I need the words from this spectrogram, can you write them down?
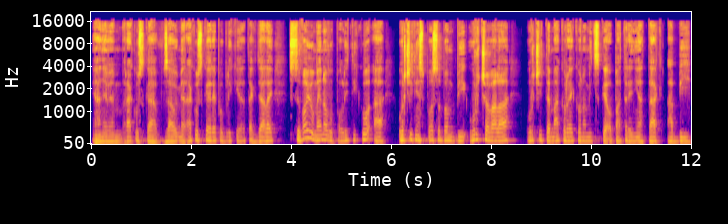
ja neviem, Rakúska, v záujme Rakúskej republiky a tak ďalej, svoju menovú politiku a určitým spôsobom by určovala určité makroekonomické opatrenia tak, aby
